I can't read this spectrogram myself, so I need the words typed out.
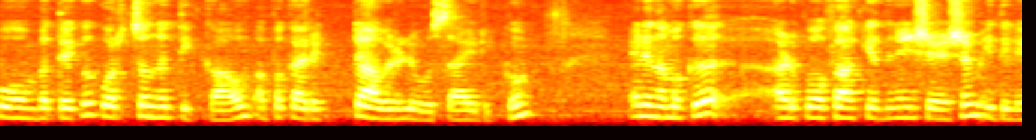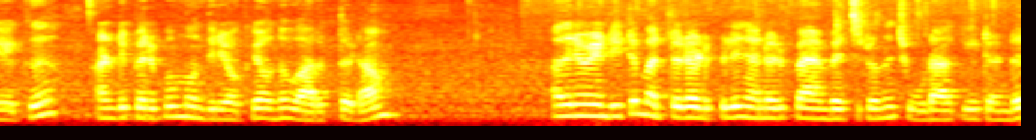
പോകുമ്പോഴത്തേക്ക് കുറച്ചൊന്ന് തിക്കാവും. അപ്പോൾ കറക്റ്റ് ആ ഒരു ലൂസായിരിക്കും ഇനി നമുക്ക് അടുപ്പ് ഓഫാക്കിയതിന് ശേഷം ഇതിലേക്ക് അണ്ടിപ്പരിപ്പും മുന്തിരിയൊക്കെ ഒന്ന് വറുത്തിടാം. അതിന് വേണ്ടിയിട്ട് മറ്റൊരു അടുപ്പിൽ ഞാനൊരു പാൻ വെച്ചിട്ടൊന്ന് ചൂടാക്കിയിട്ടുണ്ട്.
